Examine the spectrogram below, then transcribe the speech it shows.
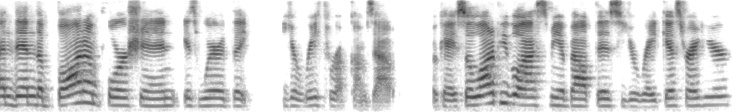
And then the bottom portion is where the urethra comes out. Okay, so a lot of people ask me about this urachus right here.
